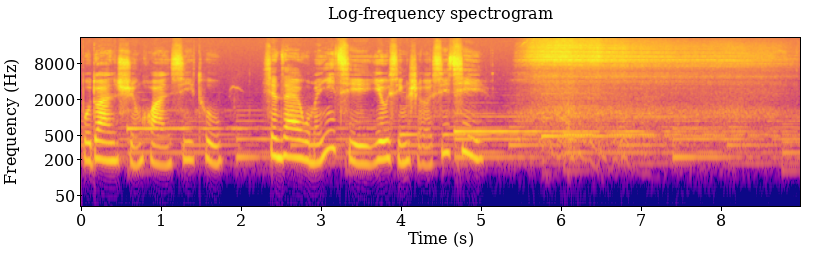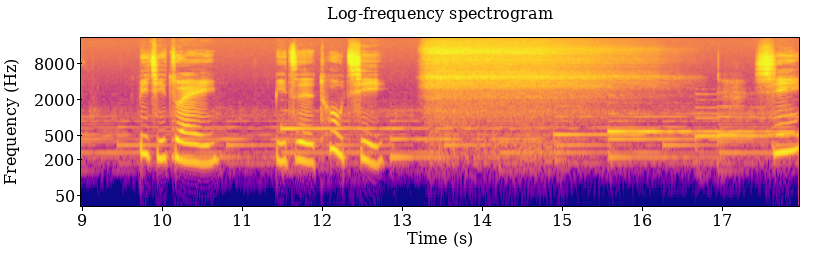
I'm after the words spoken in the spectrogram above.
不断循环吸吐。现在我们一起 U 型舌吸气，闭起嘴，鼻子吐气，吸，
